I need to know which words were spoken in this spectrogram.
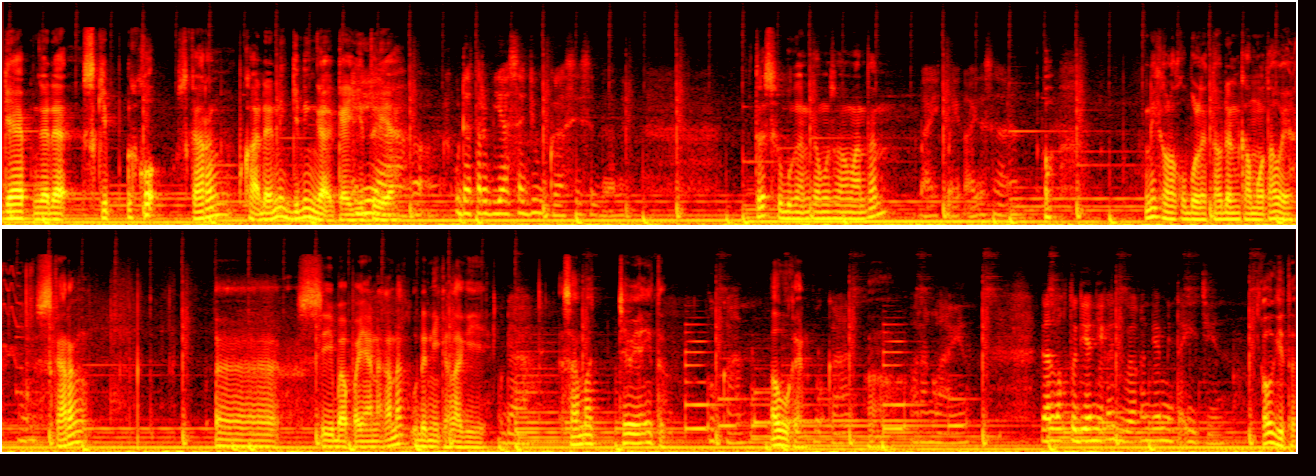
gap nggak ada skip. "Eh, kok sekarang keadaannya gini nggak kayak gitu Iya, ya? uh-uh. udah terbiasa juga sih sebenarnya. Terus hubungan kamu sama mantan? Baik-baik aja sekarang. Ini kalau aku boleh tahu dan kamu tahu ya. Hmm. sekarang eh, si bapaknya anak-anak udah nikah lagi. Udah. Sama cewek yang itu? Bukan. Oh bukan? Bukan. Oh. orang lain. Dan waktu dia nikah juga kan dia minta izin. Oh gitu?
